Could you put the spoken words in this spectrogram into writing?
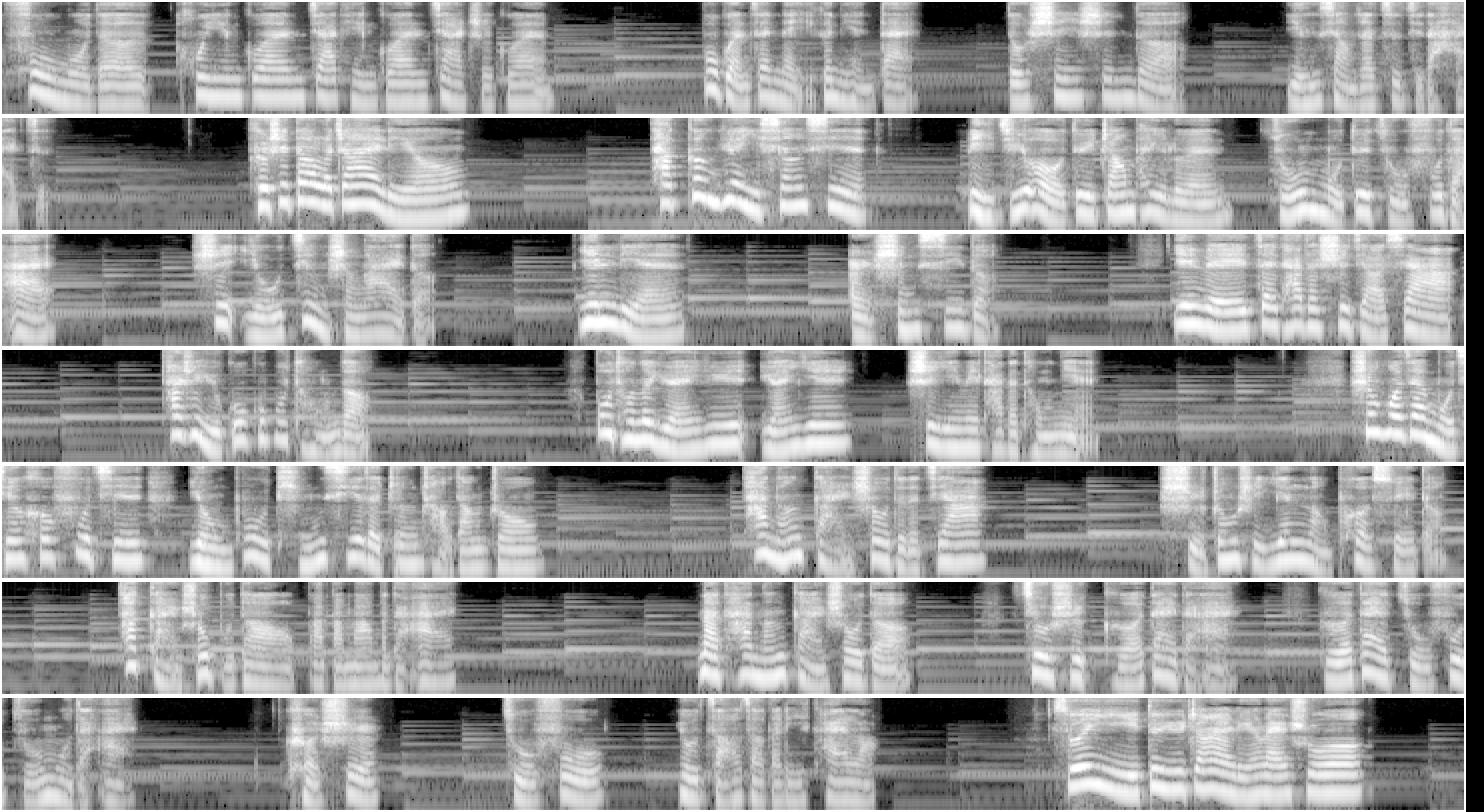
父母的婚姻观、家庭观、价值观，不管在哪一个年代，都深深的影响着自己的孩子。可是到了张爱玲，她更愿意相信李菊藕对张佩伦、祖母对祖父的爱是由敬生爱的，因怜而生惜的，因为在他的视角下。他是与姑姑不同的，不同的原因原因是因为他的童年，生活在母亲和父亲永不停歇的争吵当中，他能感受的的家始终是阴冷破碎的，他感受不到爸爸妈妈的爱，那他能感受的，就是隔代的爱，隔代祖父祖母的爱，可是。祖父又早早的离开了，所以对于张爱玲来说，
